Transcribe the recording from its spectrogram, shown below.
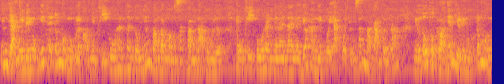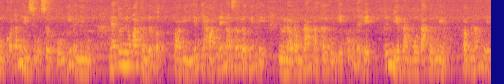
nhân dạng như địa ngục như thế trong mỗi ngục là có những khí cụ hình thành tội nhân bằng đồng bằng sắc bằng đá, bằng lửa. Bốn khí cụ hình này là do hành nghiệp quậy ác của chúng sanh mà cảm thấy ra. Nếu tôi thuộc rõ danh hiệu địa ngục trong mỗi ngục có trăm nghìn sổ sợ cuốn biết là nhiều ngục. Nên tôi nêu oai thần đức phật, và vì nhân giả hỏi nên nó sơ lược như thế, người nào rộng ra cả thời cũng kiệt cũng thể hết. Kinh địa tạng, bồ tát bộ nguyện, phẩm năm hết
